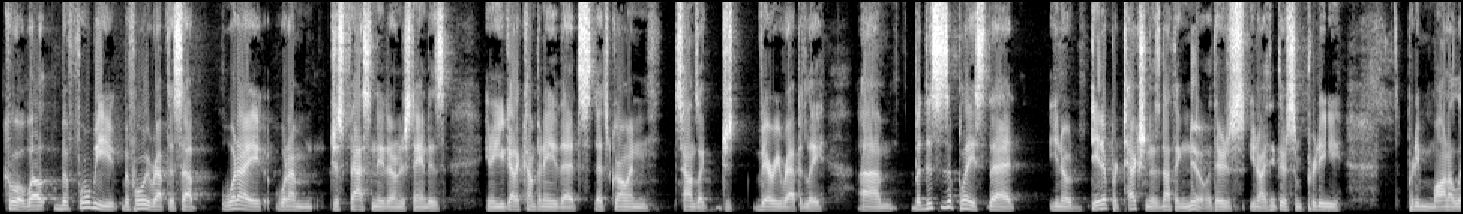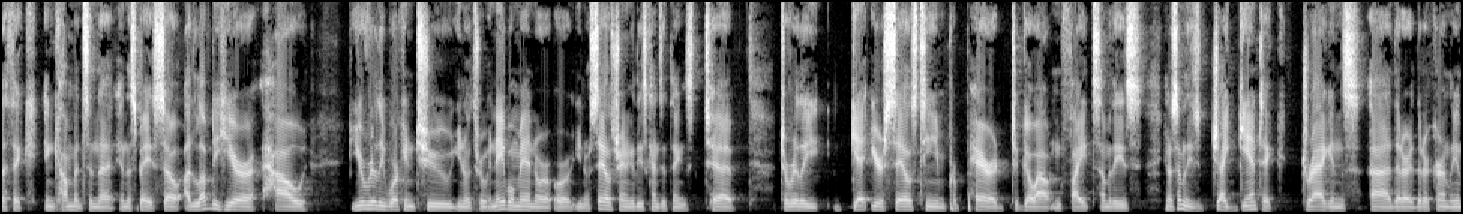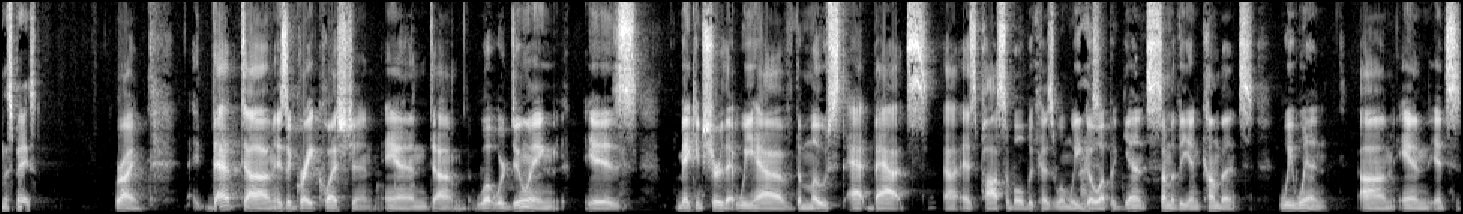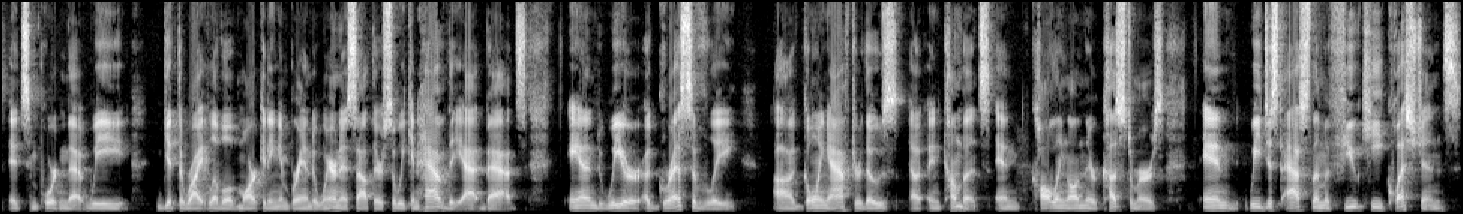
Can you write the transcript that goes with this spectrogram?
Cool. Well, before we before we wrap this up, what I what I'm just fascinated to understand is, you know, you got a company that's that's growing. Sounds like just very rapidly, um, but this is a place that you know data protection is nothing new. There's you know I think there's some pretty pretty monolithic incumbents in the in the space. So I'd love to hear how you're really working to you know through enablement or or you know sales training or these kinds of things to to really get your sales team prepared to go out and fight some of these you know some of these gigantic dragons uh, that are that are currently in the space. Right. That um, is a great question. And um, what we're doing is making sure that we have the most at bats uh, as possible because when we Nice. go up against some of the incumbents, we win. Um, and it's it's important that we get the right level of marketing and brand awareness out there so we can have the at bats. And we are aggressively uh, going after those uh, incumbents and calling on their customers. And we just ask them a few key questions,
